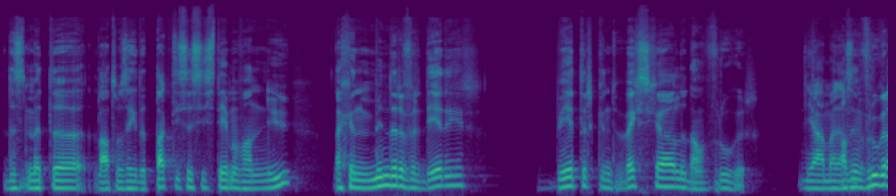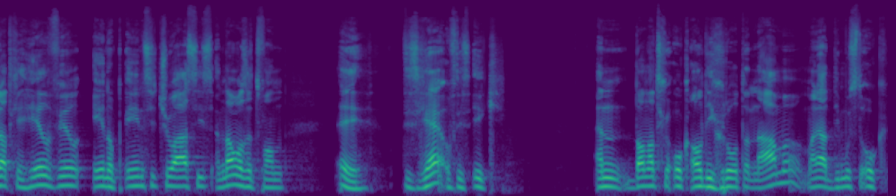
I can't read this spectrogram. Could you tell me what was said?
Dus met de, laten we zeggen, de tactische systemen van nu, dat je een mindere verdediger beter kunt wegschuilen dan vroeger. Ja, maar dan, Als in vroeger had je heel veel één-op-één situaties en dan was het van, hé, hey, het is jij of het is ik. En dan had je ook al die grote namen, maar ja, die moesten ook...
